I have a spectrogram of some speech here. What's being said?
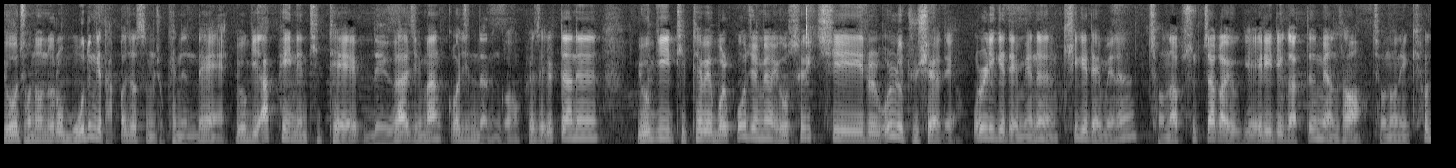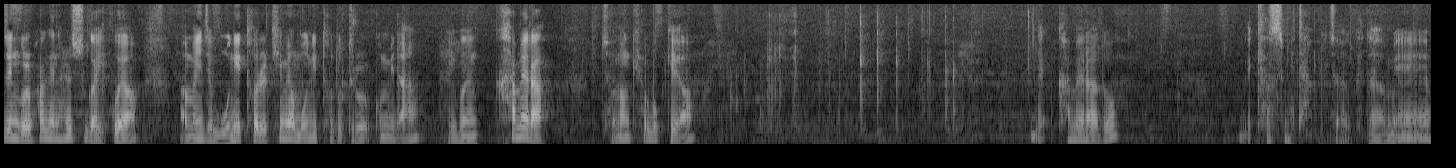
요 전원으로 모든 게 다 꺼졌으면 좋겠는데 여기 앞에 있는 D탭 네 가지만 꺼진다는 거. 그래서 일단은 여기 D탭에 뭘 꽂으면 요 스위치를 올려 주셔야 돼요. 올리게 되면은 키게 되면은 전압 숫자가 여기 LED가 뜨면서 전원이 켜진 걸 확인할 수가 있고요. 아마 이제 모니터를 키면 모니터도 들어올 겁니다. 이번엔 카메라 전원 켜볼게요. 네, 카메라도 네, 켰습니다. 자, 그 다음에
